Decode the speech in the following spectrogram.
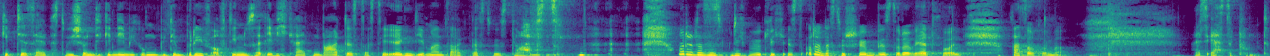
Gib dir selbst wie schon die Genehmigung, wie den Brief, auf den du seit Ewigkeiten wartest, dass dir irgendjemand sagt, dass du es darfst. oder dass es für dich möglich ist oder dass du schön bist oder wertvoll, was auch immer. Als erster Punkt.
